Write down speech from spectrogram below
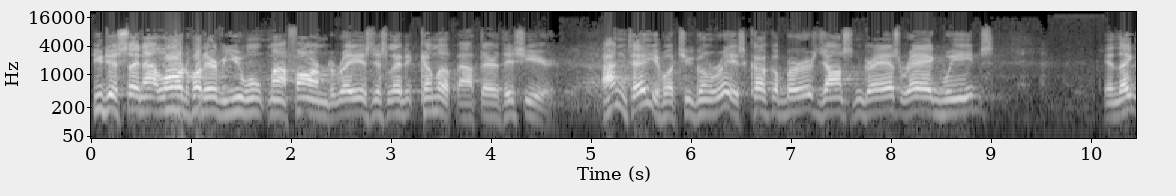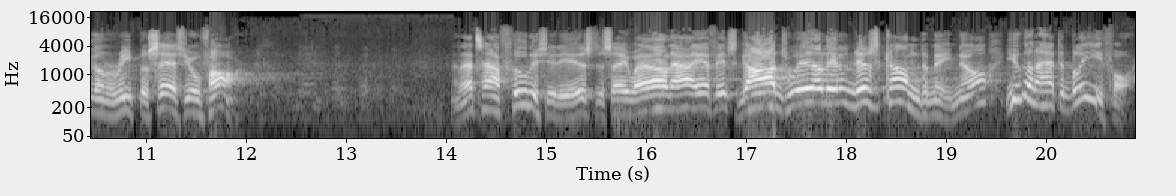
You just say, now, Lord, whatever you want my farm to raise, just let it come up out there this year. I can tell you what you're going to raise cocklebur Johnson grass, ragweeds, and they're going to repossess your farm. And that's how foolish it is to say, well, now, if it's God's will, it'll just come to me. No, you're going to have to believe for it.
